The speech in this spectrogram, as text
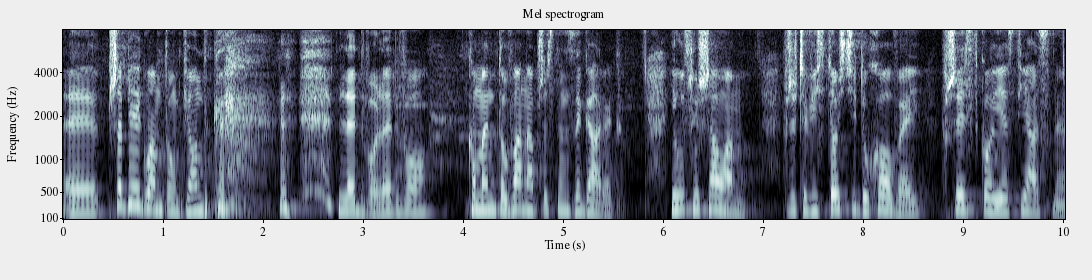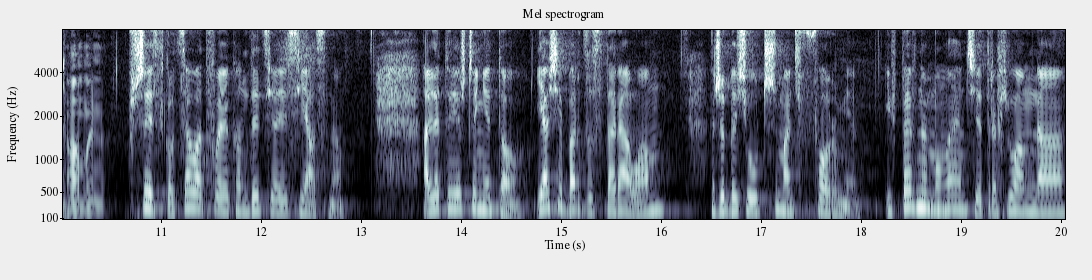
e, przebiegłam tą piątkę ledwo, ledwo, komentowana przez ten zegarek. I usłyszałam, w rzeczywistości duchowej wszystko jest jasne. Amen. Wszystko, cała Twoja kondycja jest jasna. Ale to jeszcze nie to. Ja się bardzo starałam, żeby się utrzymać w formie. I w pewnym momencie trafiłam na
